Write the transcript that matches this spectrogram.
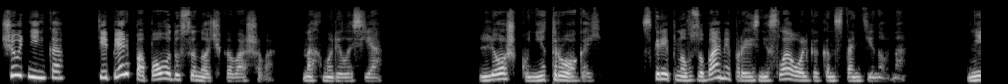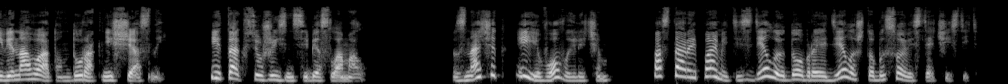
«Чутненько. Теперь по поводу сыночка вашего», — нахмурилась я. «Лёшку не трогай», — скрипнув зубами, произнесла Ольга Константиновна. «Не виноват он, дурак несчастный. И так всю жизнь себе сломал. Значит, и его вылечим. По старой памяти сделаю доброе дело, чтобы совесть очистить.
